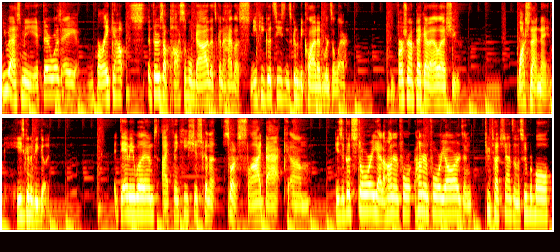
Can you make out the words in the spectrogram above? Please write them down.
You ask me if there was a breakout, if there's a possible guy that's going to have a sneaky good season, it's going to be Clyde Edwards Helaire. First round pick out of LSU. Watch that name. He's going to be good. Damien Williams, I think he's just going to sort of slide back. Um, he's a good story. He had 104, 104 yards and two touchdowns in the Super Bowl.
